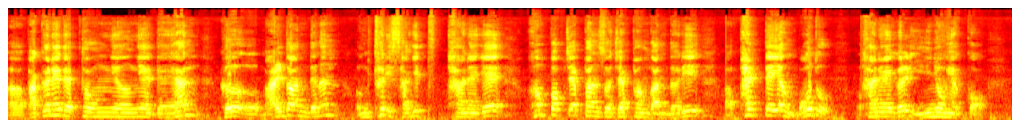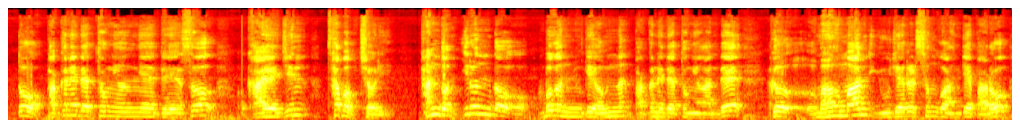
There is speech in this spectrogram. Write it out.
어, 박근혜 대통령에 대한 그 어, 말도 안 되는 엉터리 사기 탄핵에 헌법재판소 재판관들이 어, 8대 0 모두 탄핵을 인용했고 또 박근혜 대통령에 대해서 가해진 사법 처리 단돈 1원도 먹은 게 없는 박근혜 대통령한테 그 어마어마한 유죄를 선고한 게 바로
